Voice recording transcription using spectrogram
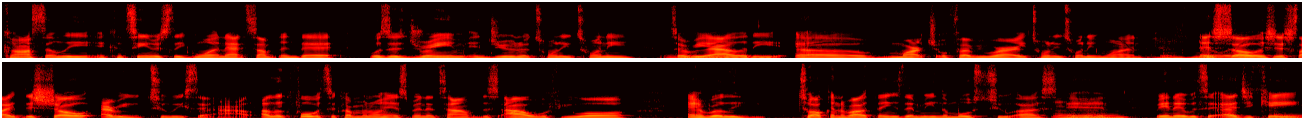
constantly and continuously going at something that was a dream in June of 2020 to reality of March or February 2021. Just do And so it's just like this show every two weeks. I, I look forward to coming on here and spending time this hour with you all and really talking about things that mean the most to us and Mhm. being able to educate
